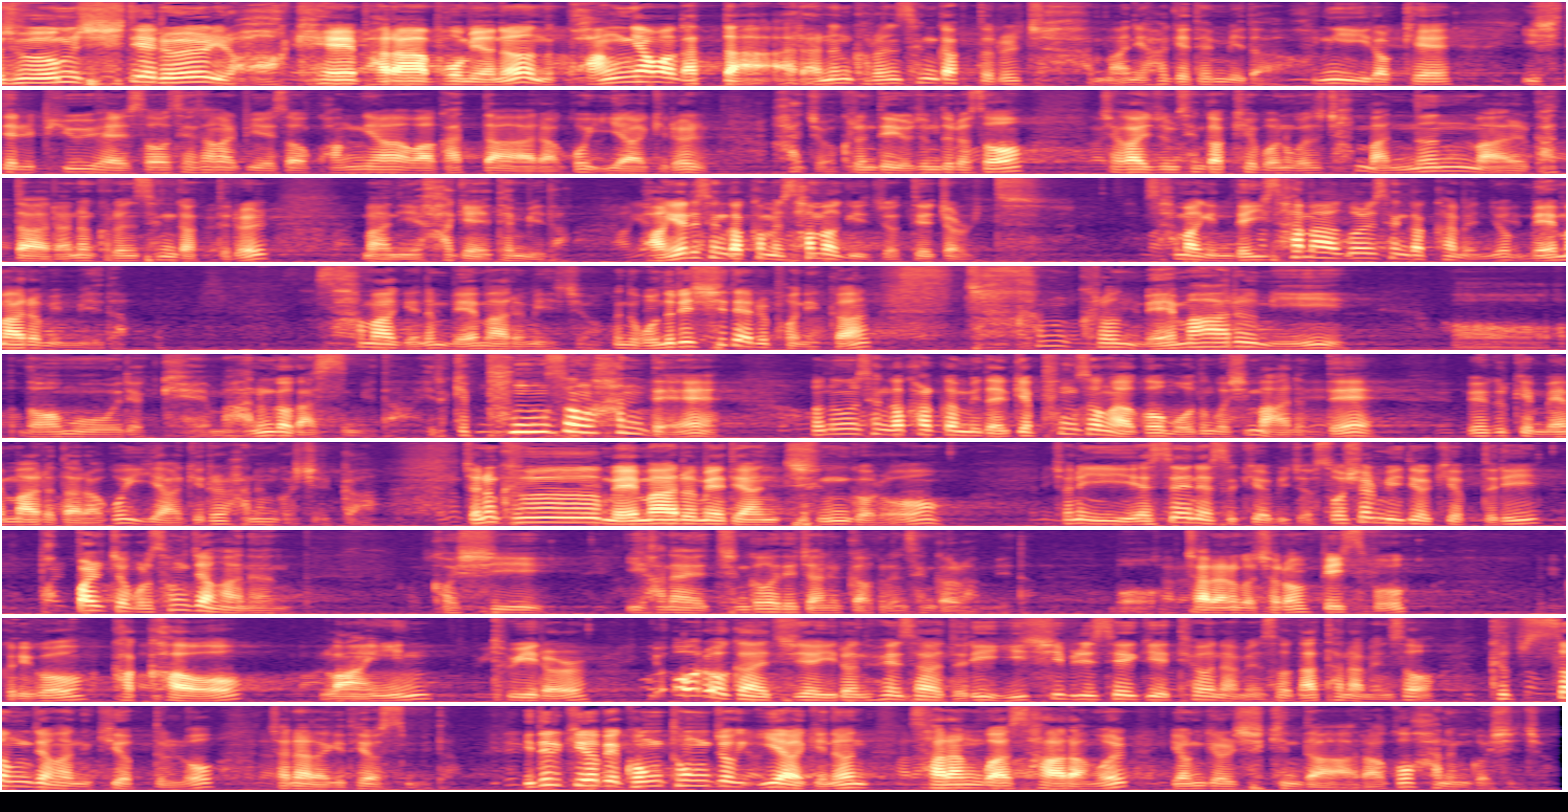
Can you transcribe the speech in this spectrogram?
요즘 시대를 이렇게 바라보면은 광야와 같다라는 그런 생각들을 참 많이 하게 됩니다. 흔히 이렇게 이 시대를 비유해서 세상을 비유해서 광야와 같다라고 이야기를 하죠. 그런데 요즘 들어서 제가 요즘 생각해 보는 것은 참 맞는 말 같다라는 그런 생각들을 많이 하게 됩니다. 광야를 생각하면 사막이죠. 데저트. 사막인데 이 사막을 생각하면요. 메마름입니다. 사막에는 메마름이죠. 근데 오늘의 시대를 보니까 참 그런 메마름이 어, 너무 이렇게 많은 것 같습니다. 이렇게 풍성한데 어느 생각할 겁니다. 이렇게 풍성하고 모든 것이 많은데 왜 그렇게 메마르다라고 이야기를 하는 것일까? 저는 그 메마름에 대한 증거로 저는 이 SNS 기업이죠. 소셜 미디어 기업들이 폭발적으로 성장하는 것이 이 하나의 증거가 되지 않을까 그런 생각을 합니다. 뭐 잘 아는 것처럼 페이스북 그리고 카카오, 라인, 트위터 여러 가지의 이런 회사들이 21세기에 태어나면서 나타나면서 급성장한 기업들로 자라나게 되었습니다. 이들 기업의 공통적 이야기는 사람과 사람을 연결시킨다라고 하는 것이죠.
